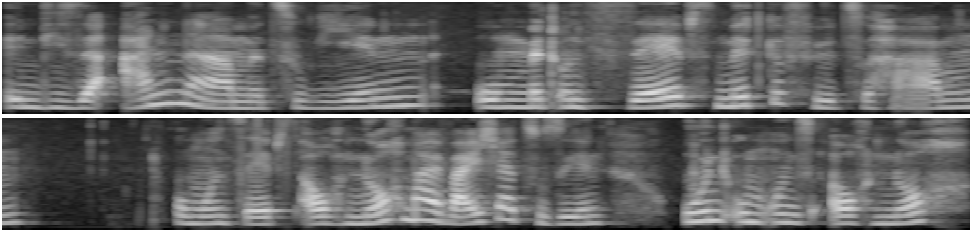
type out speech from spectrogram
in diese Annahme zu gehen, um mit uns selbst Mitgefühl zu haben, um uns selbst auch noch mal weicher zu sehen und um uns auch noch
